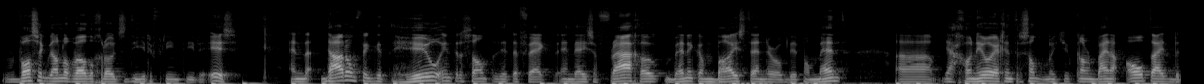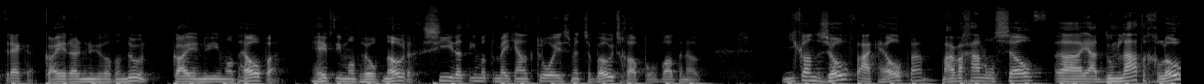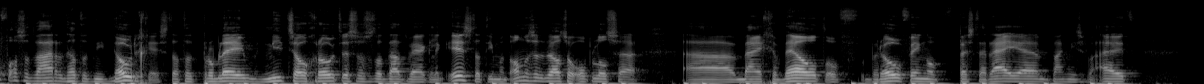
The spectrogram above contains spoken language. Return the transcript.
was ik dan nog wel de grootste dierenvriend die er is? En daarom vind ik het heel interessant, dit effect. En deze vraag ook, ben ik een bystander op dit moment? Uh, ja, gewoon heel erg interessant, omdat je kan bijna altijd betrekken. Kan je daar nu wat aan doen? Kan je nu iemand helpen? Heeft iemand hulp nodig? Zie je dat iemand een beetje aan het klooien is met zijn boodschappen of wat dan ook? Je kan zo vaak helpen, maar we gaan onszelf uh, ja, doen laten geloven als het ware dat het niet nodig is. Dat het probleem niet zo groot is als dat daadwerkelijk is. Dat iemand anders het wel zou oplossen uh, bij geweld of beroving of pesterijen. Maakt niet zoveel uit.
